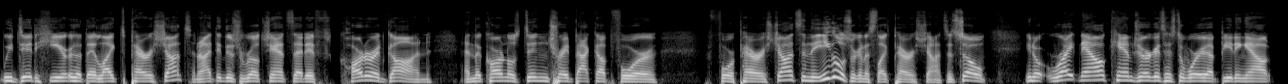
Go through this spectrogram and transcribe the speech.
we did hear that they liked Paris Johnson, and I think there's a real chance that if Carter had gone and the Cardinals didn't trade back up for for Paris Johnson, the Eagles are going to select Paris Johnson. So, you know, right now Cam Jurgens has to worry about beating out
